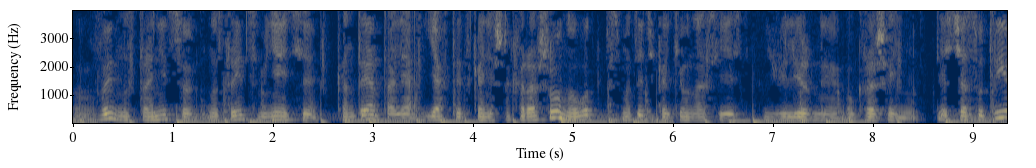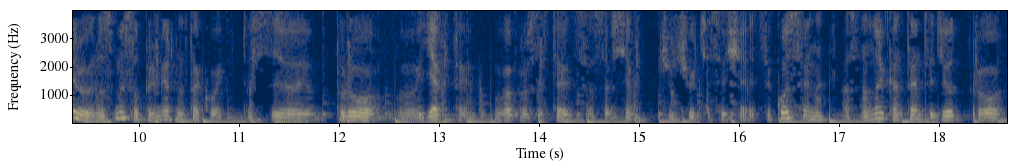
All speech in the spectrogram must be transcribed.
вы на страницу, на странице меняете контент а яхты это, конечно, хорошо, но вот посмотрите, какие у нас есть ювелирные украшения. Я сейчас утрирую, но смысл примерно такой. То есть э, про э, яхты вопрос ставится совсем чуть-чуть, освещается косвенно. Основной контент идет про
